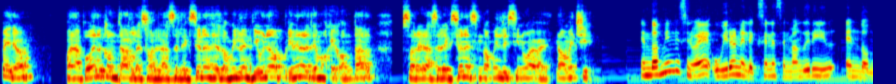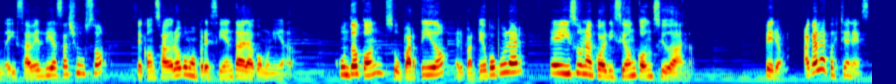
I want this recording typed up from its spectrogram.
Pero, para poder contarles sobre las elecciones del 2021, primero le tenemos que contar sobre las elecciones en 2019, ¿no, Mechi? En 2019 hubieron elecciones en Madrid en donde Isabel Díaz Ayuso se consagró como presidenta de la comunidad, junto con su partido, el Partido Popular, e hizo una coalición con Ciudadanos. Pero, acá la cuestión es,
